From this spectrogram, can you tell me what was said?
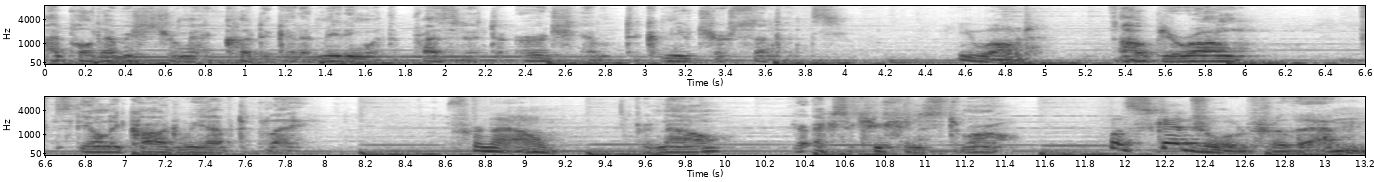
I pulled every string I could to get a meeting with the president to urge him to commute your sentence. He won't. I hope you're wrong. It's the only card we have to play. For now. For now, your execution is tomorrow. Well, it's scheduled for then.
